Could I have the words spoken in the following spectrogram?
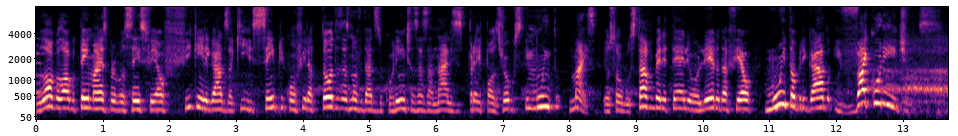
Logo, logo tem mais para vocês, fiel. Fiquem ligados aqui e sempre confira todas as novidades do Corinthians, as análises pré e pós-jogos e muito mais. Eu sou o Gustavo Beritelli, olheiro da Fiel. Muito obrigado e vai Corinthians!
